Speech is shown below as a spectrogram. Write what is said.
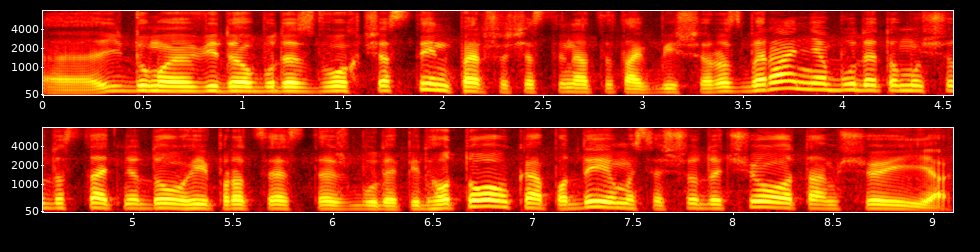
Е, думаю, відео буде з двох частин. Перша частина це так більше розбирання буде, тому що достатньо довгий процес теж буде підготовка. Подивимося, що до чого, там, що і як.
